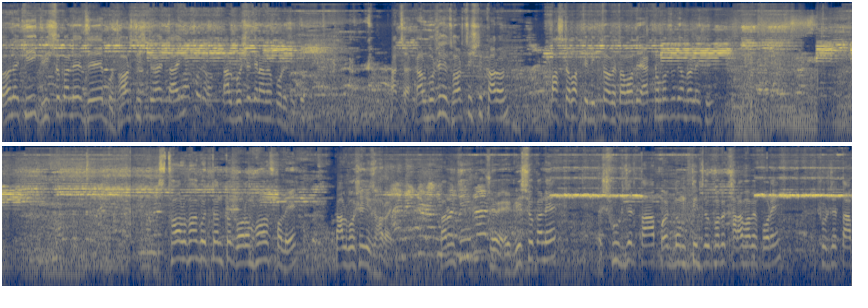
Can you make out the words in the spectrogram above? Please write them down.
তাহলে কি গ্রীষ্মকালে যে ঝড় সৃষ্টি হয় তাই কালবৈশাখী নামে পরিচিত। আচ্ছা কালবৈশাখী ঝড় সৃষ্টির কারণ পাঁচটা বাক্যে লিখতে হবে। তো আমাদের এক নম্বর যদি আমরা লিখি, স্থলভাগ অত্যন্ত গরম হওয়ার ফলে কালবৈশাখী ঝড় হয়। কারণ কি? গ্রীষ্মকালে সূর্যের তাপ একদম তীর্যকভাবে খারাপভাবে পড়ে। সূর্যের তাপ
